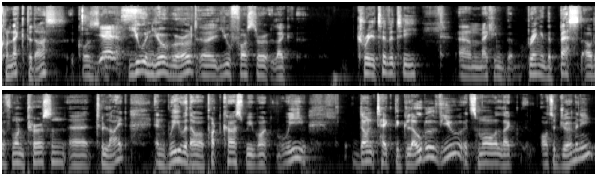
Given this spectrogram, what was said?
connected us because Yes. you in your world uh, you foster like creativity, um, making the bringing the best out of one person uh, to light. And we, with our podcast, we want we don't take the global view. It's more like also Germany.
